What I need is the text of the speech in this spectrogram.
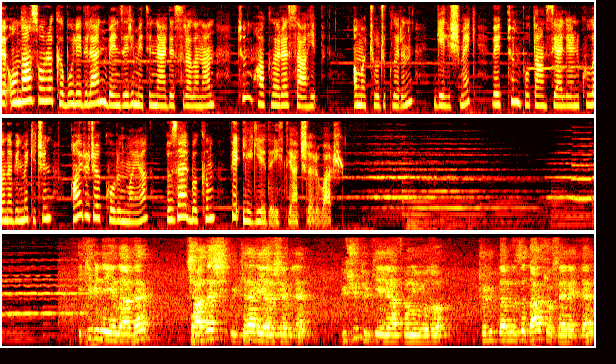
ve ondan sonra kabul edilen benzeri metinlerde sıralanan tüm haklara sahip. Ama çocukların gelişmek ve tüm potansiyellerini kullanabilmek için ayrıca korunmaya, özel bakım ve ilgiye de ihtiyaçları var. 2000'li yıllarda çağdaş ülkelerle yarışabilen güçlü Türkiye yaratmanın yolu çocuklarımızı daha çok sevmekten,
